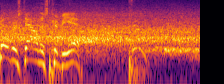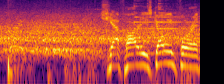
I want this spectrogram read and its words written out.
Shoulders down, this could be it. Jeff Hardy's going for it.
